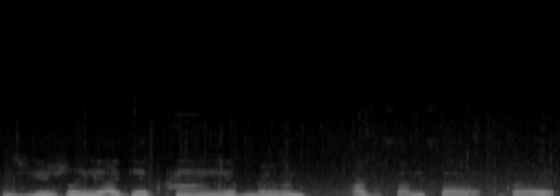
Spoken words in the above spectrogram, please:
Because usually I get the moon or the sunset, but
